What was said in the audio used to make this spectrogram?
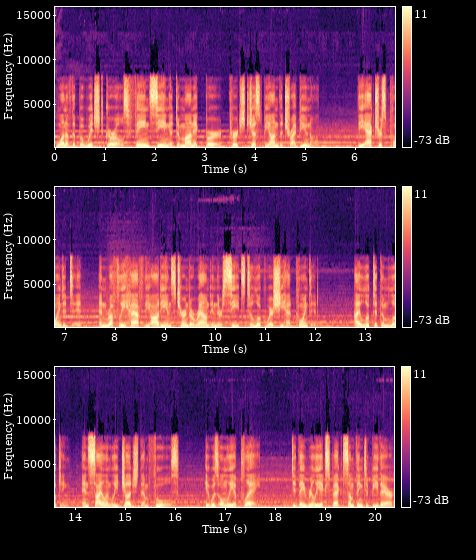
one of the bewitched girls feigned seeing a demonic bird perched just beyond the tribunal. The actress pointed to it, and roughly half the audience turned around in their seats to look where she had pointed. I looked at them looking, and silently judged them fools. It was only a play, did they really expect something to be there?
